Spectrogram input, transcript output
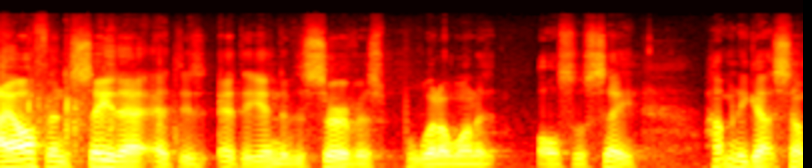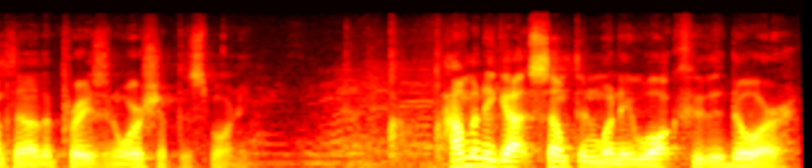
I often say that at the, at the end of the service, but what I want to also say, how many got something out of the praise and worship this morning? How many got something when they walked through the door?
